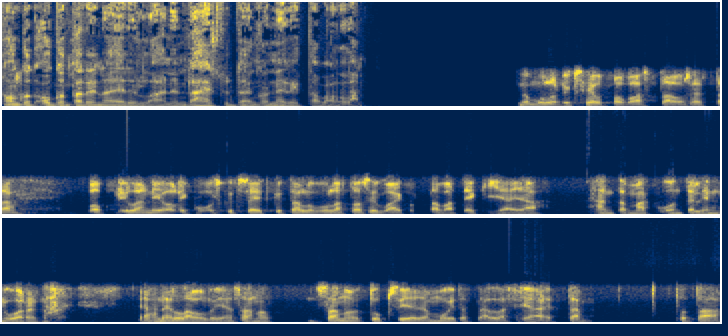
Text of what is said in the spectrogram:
Onko, onko tarina erilainen? Lähestytäänkö eri tavalla? No mulla on yksi helppo vastaus, että Bob Dylan oli 60-70-luvulla tosi vaikuttava tekijä ja häntä mä kuuntelin nuorena ja hänen laulujen sano, sanoituksia ja muita tällaisia, että tota,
